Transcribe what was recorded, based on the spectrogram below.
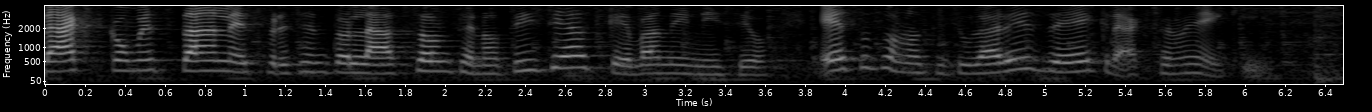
Cracks, ¿cómo están? Les presento las 11 noticias que van de inicio. Estos son los titulares de Cracks MX.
